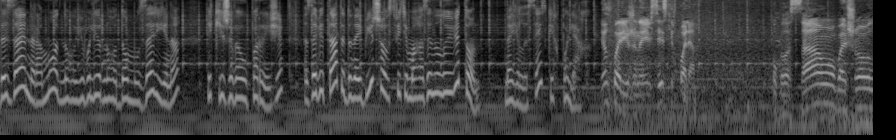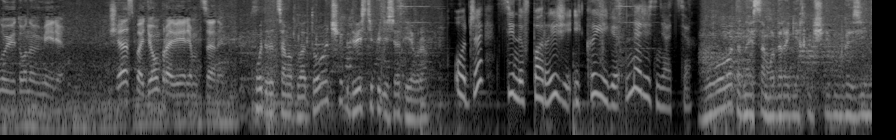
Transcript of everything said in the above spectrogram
дизайнера модного ювелірного дому Заріна, який живе у Парижі, завітати до найбільшого в світі магазину Louis Vuitton на Єлисейських полях. Я в Париже, на Елисейских полях. Около самого большого Луи Виттона в мире. Сейчас пойдем проверим цены. Вот этот самый платочек 250 евро. Отже, ціни в Парижі і Києві не різняться. Вот одна из самых дорогих вещей в магазине.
